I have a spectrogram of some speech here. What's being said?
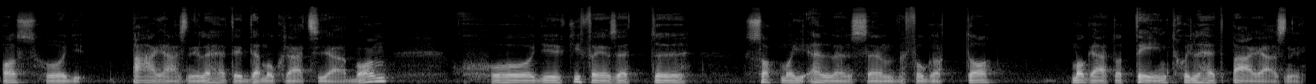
az, hogy pályázni lehet egy demokráciában, hogy kifejezett szakmai ellenszenv fogadta magát a tényt, hogy lehet pályázni,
